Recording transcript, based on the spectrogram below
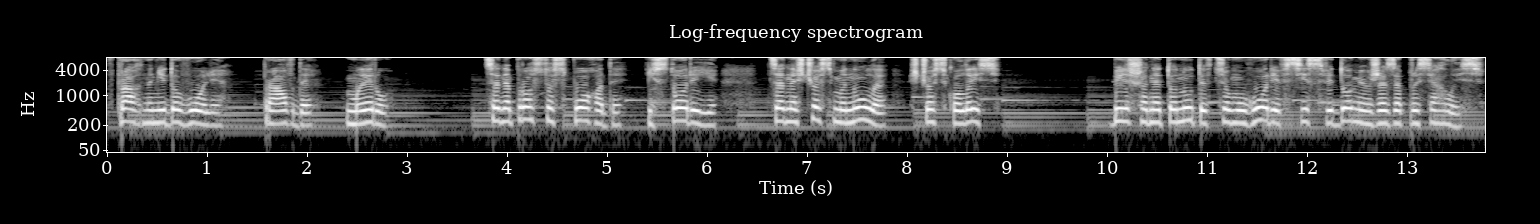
в прагненні до волі, правди, миру. Це не просто спогади, історії, це не щось минуле, щось колись. Більше не тонути в цьому горі всі свідомі вже заприсяглись.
